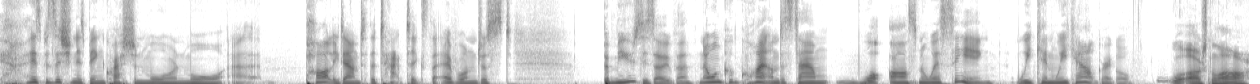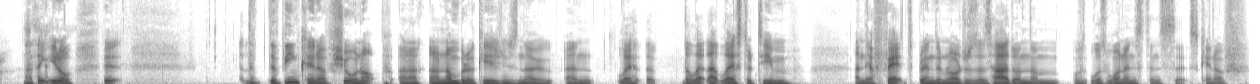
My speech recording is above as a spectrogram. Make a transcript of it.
his position is being questioned more and more, uh, partly down to the tactics that everyone just bemuses over. No one can quite understand what Arsenal we're seeing week in, week out, Gregor. what Arsenal are. I think you know they've, they've been kind of shown up on a, on a number of occasions now, and Le- uh, the Le- that Leicester team and the effect Brendan Rodgers has had on them was, was one instance that's kind of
